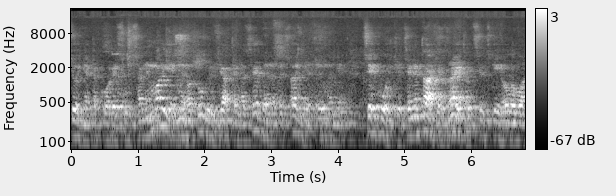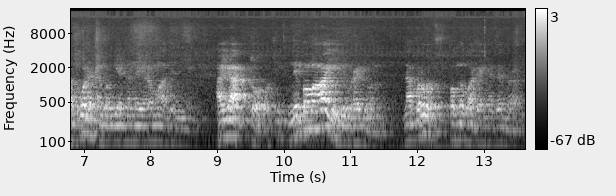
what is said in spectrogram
сьогодні такого ресурсу немає, і ми готові взяти на себе написання і отримання цих коштів. Це не так, як знаєте, сільський голова дзвонить там в об'єднаної громади. А як то? Не допомагає їм район, наоборот, повноваження забрав.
